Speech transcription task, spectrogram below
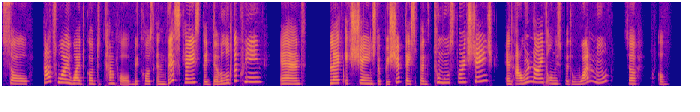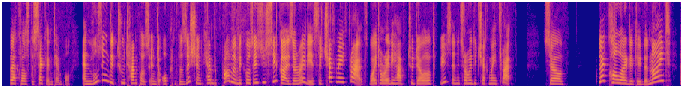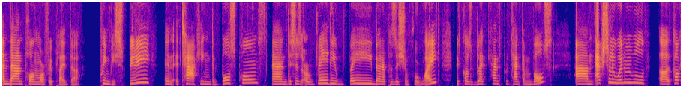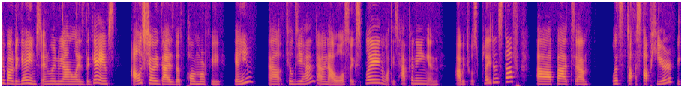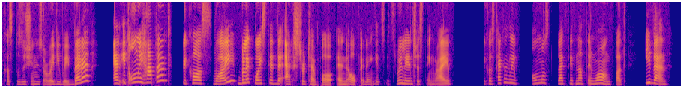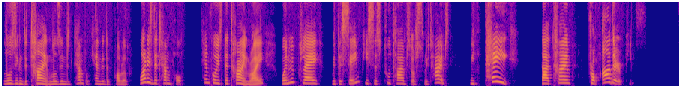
So that's why white got the tempo, because in this case, they developed the queen, and black exchanged the bishop. They spent two moves for exchange, and our knight only spent one move. So uh, black lost the second tempo. And losing the two tempos in the open position can be problem because as you see guys already, it's the checkmate threat. White already have two developed pieces and it's already checkmate threat. So black colored it to the knight and then Paul Morphy played the queen b3 and attacking the both pawns and this is already way better position for white because black can't protect them both. Um, actually, when we will uh, talk about the games and when we analyze the games, I'll show you guys the Paul Morphy game uh, till the end and I will also explain what is happening and how it was played and stuff. Uh, but um, let's stop here because position is already way better. And it only happened because why? Black wasted the extra tempo and opening. It's, it's really interesting, right? Because technically almost black did nothing wrong, but even losing the time, losing the tempo can be the problem. What is the tempo? Tempo is the time, right? When we play with the same pieces two times or three times, we take that time from other piece.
